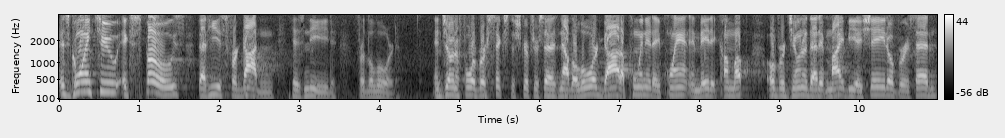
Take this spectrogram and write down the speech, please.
is going to expose that he has forgotten his need for the Lord. In Jonah 4, verse 6, the scripture says, Now the Lord God appointed a plant and made it come up over Jonah that it might be a shade over his head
